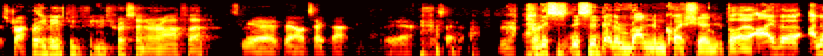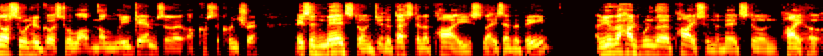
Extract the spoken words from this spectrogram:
a strike. Pretty finish. decent finish for a centre half then. Yeah, I'll take that. Yeah, that. this is this is a bit of a random question, but uh, I've uh, I know someone who goes to a lot of non-league games uh, across the country. He said Maidstone do the best ever pies that he's ever been. Have you ever had one of the pies from the Maidstone Pie Hut?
